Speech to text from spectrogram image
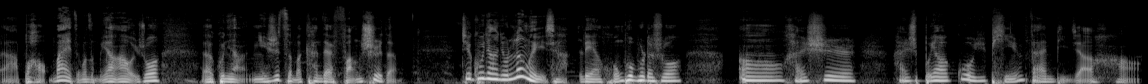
啊不好卖，怎么怎么样啊？我就说，呃，姑娘，你是怎么看待房市的？这姑娘就愣了一下，脸红扑扑的说：“嗯，还是还是不要过于频繁比较好。”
